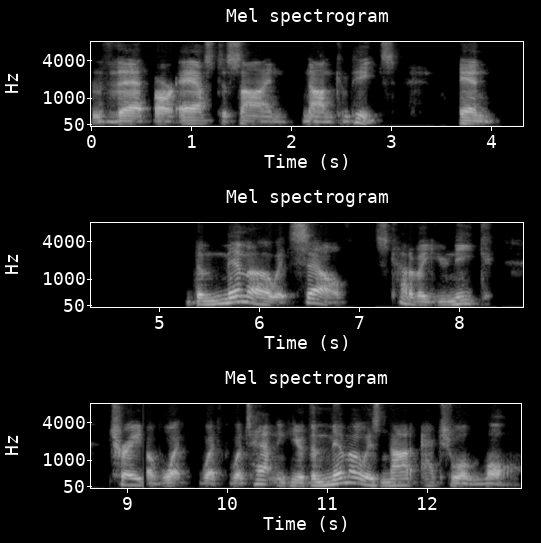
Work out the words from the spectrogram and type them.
that are asked to sign non competes. And the memo itself is kind of a unique trait of what, what what's happening here. The memo is not actual law.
